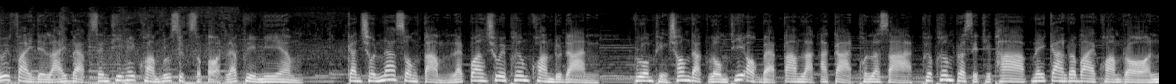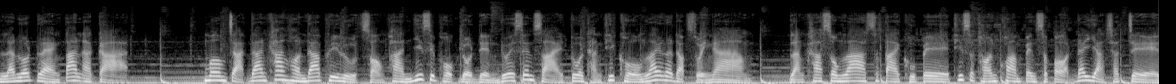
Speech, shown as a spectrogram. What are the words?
ด้วยไฟเดลไลท์แบบเส้นที่ให้ความรู้สึกสปอร์ตและพรีเมียม กันชนหน้าทรงต่ำและกว้างช่วยเพิ่มความดุดัน รวมถึงช่องดักลมที่ออกแบบตามหลักอากาศพลศาสตร์ เพื่อเพิ่มประสิทธิภาพในการระบายความร้อนและลดแรงต้านอากาศมองจากด้านข้าง Honda Prelude 2026 โดดเด่นด้วยเส้นสายตัวถังที่โค้งไล่ระดับสวยงาม หลังคาทรงล่าสไตล์คูเป้ที่สะท้อนความเป็นสปอร์ตได้อย่างชัดเจน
